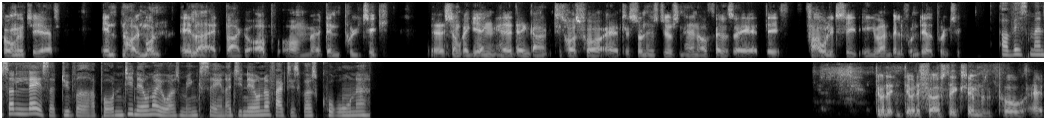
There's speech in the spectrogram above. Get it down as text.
tvunget til at enten holde mund eller at bakke op om øh, den politik, øh, som regeringen havde dengang, til trods for, at Sundhedsstyrelsen havde en opfattelse af, at det fagligt set ikke var en velfunderet politik. Og hvis man så læser Dybred-rapporten, de nævner jo også Mink-sagen, og de nævner faktisk også corona. Det var det, det var det første eksempel på, at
